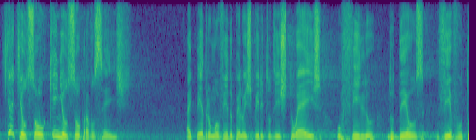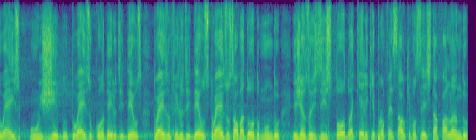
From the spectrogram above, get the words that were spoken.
O que é que eu sou? Quem eu sou para vocês? Aí Pedro, movido pelo Espírito, diz: Tu és o Filho do Deus vivo, tu és ungido, tu és o Cordeiro de Deus, tu és o Filho de Deus, tu és o Salvador do mundo. E Jesus diz: Todo aquele que professar o que você está falando,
